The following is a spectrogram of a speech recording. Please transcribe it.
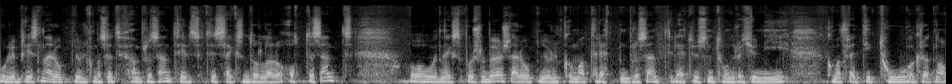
Oljeprisen er opp 0,75 til 76 dollar og 8 cent. Og hovedindeksen er opp 0,13 til 1229,32 akkurat nå.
